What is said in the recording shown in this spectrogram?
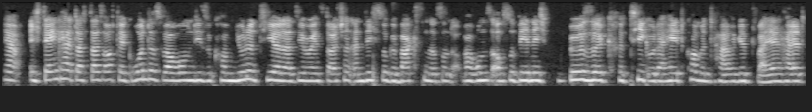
Ja, ich denke halt, dass das auch der Grund ist, warum diese Community oder Zero Waste Deutschland an sich so gewachsen ist und warum es auch so wenig böse Kritik oder Hate-Kommentare gibt, weil halt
